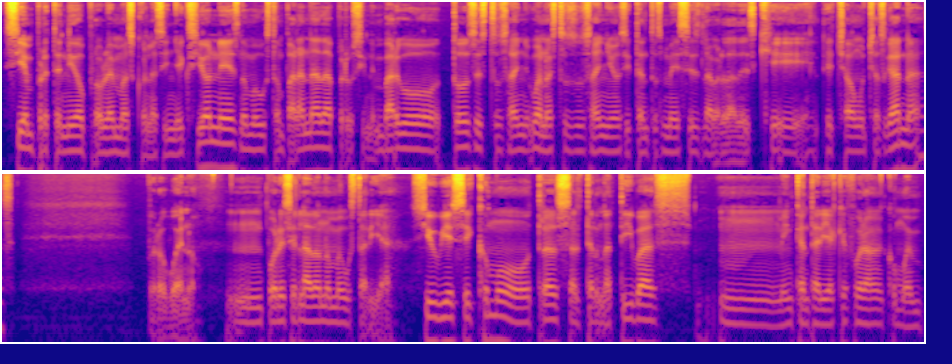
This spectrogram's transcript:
Siempre he tenido problemas con las inyecciones, no me gustan para nada, pero sin embargo, todos estos años, bueno, estos dos años y tantos meses, la verdad es que le he echado muchas ganas. Pero bueno, mm, por ese lado no me gustaría. Si hubiese como otras alternativas, mm, me encantaría que fueran como en,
